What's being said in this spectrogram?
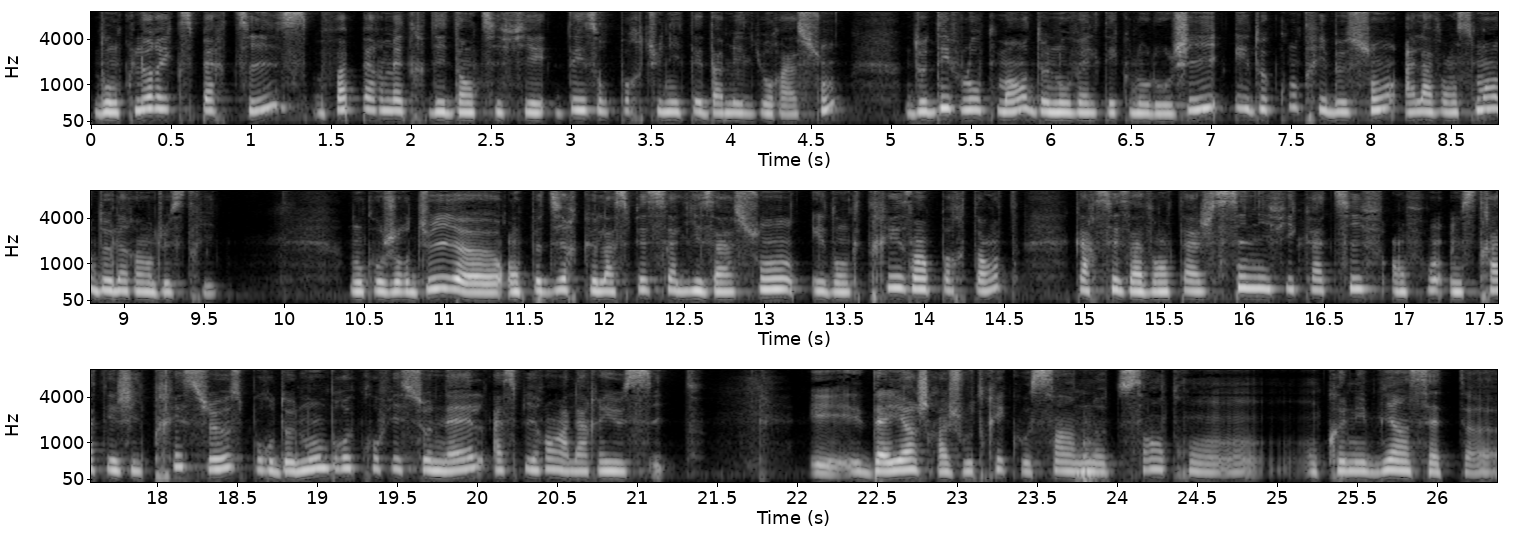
Donc leur expertise va permettre d'identifier des opportunités d'amélioration, de développement de nouvelles technologies et de contribution à l'avancement de leur industrie. Donc aujourd'hui, euh, on peut dire que la spécialisation est donc très importante car ses avantages significatifs en font une stratégie précieuse pour de nombreux professionnels aspirant à la réussite. Et d'ailleurs, je rajouterai qu'au sein de notre centre, on, on connaît bien cette, euh,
